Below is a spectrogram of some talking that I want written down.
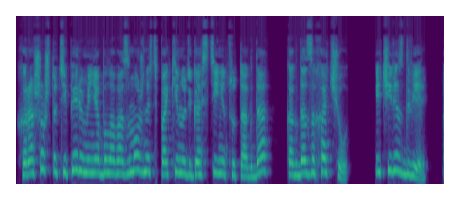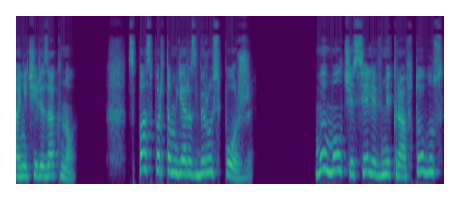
Хорошо, что теперь у меня была возможность покинуть гостиницу тогда, когда захочу, и через дверь, а не через окно. С паспортом я разберусь позже. Мы молча сели в микроавтобус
